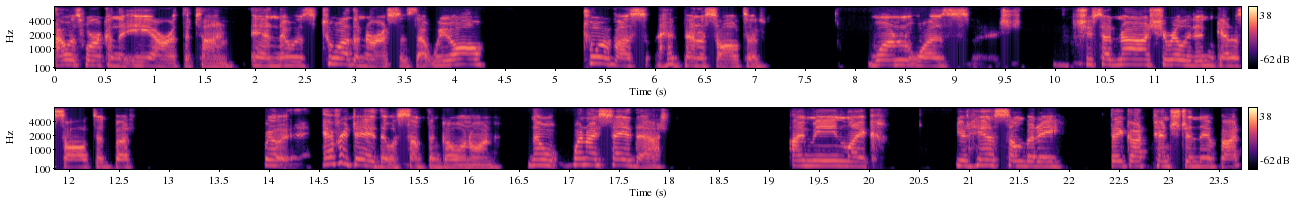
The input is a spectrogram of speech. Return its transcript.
I was working the ER at the time. And there was two other nurses that we all, two of us had been assaulted. One was, she said, no, she really didn't get assaulted, but well, every day there was something going on. Now, when I say that, I mean like you'd hear somebody, they got pinched in their butt,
